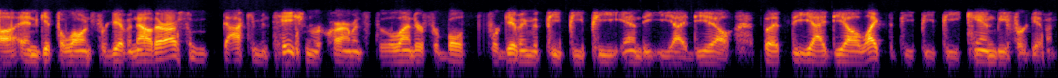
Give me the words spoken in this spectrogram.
uh, and get the loan forgiven. Now, there are some documentation requirements to the lender for both forgiving the PPP and the EIDL, but the EIDL, like the PPP, can be forgiven.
